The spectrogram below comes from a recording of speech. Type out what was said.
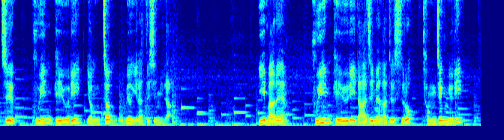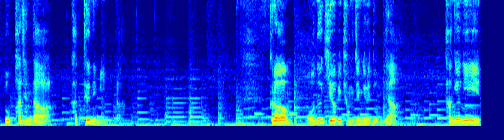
즉 구인 배율이 0.5명이란 뜻입니다. 이 말은 구인 배율이 낮으면 낮을수록 경쟁률이 높아진다와 같은 의미입니다. 그럼 어느 기업이 경쟁률이 높냐? 당연히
